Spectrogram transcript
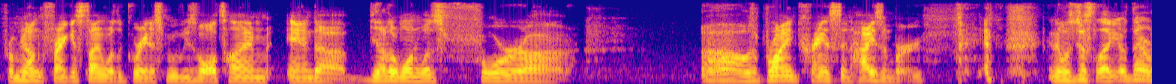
from Young Frankenstein, one of the greatest movies of all time, and uh, the other one was for. Uh, oh, it was Bryan Cranston Heisenberg, and it was just like they were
